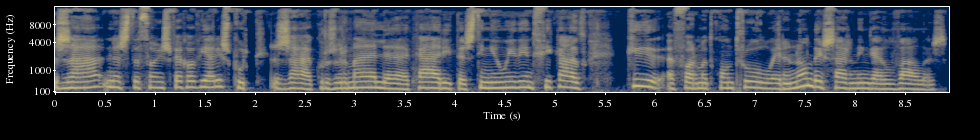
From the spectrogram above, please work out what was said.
já nas estações ferroviárias, porque já a Cruz Vermelha, a Caritas tinham identificado que a forma de controlo era não deixar ninguém levá-las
